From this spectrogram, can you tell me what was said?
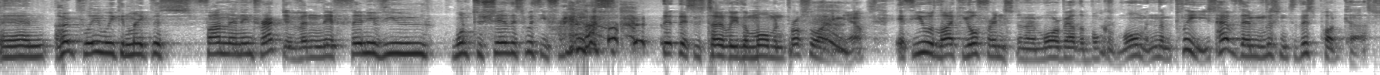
And hopefully we can make this fun and interactive. And if any of you want to share this with your friends, this is totally the Mormon proselyting now. If you would like your friends to know more about the Book of Mormon, then please have them listen to this podcast.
